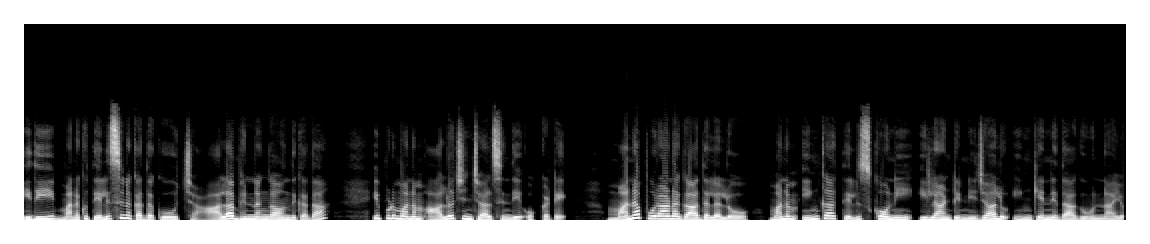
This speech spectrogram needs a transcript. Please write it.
ఇది మనకు తెలిసిన కథకు చాలా భిన్నంగా ఉంది కదా? ఇప్పుడు మనం ఆలోచించాల్సింది ఒక్కటే. మన పురాణగాథలలో మనం ఇంకా తెలుసుకోని ఇలాంటి నిజాలు ఇంకెన్ని దాగి ఉన్నాయో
